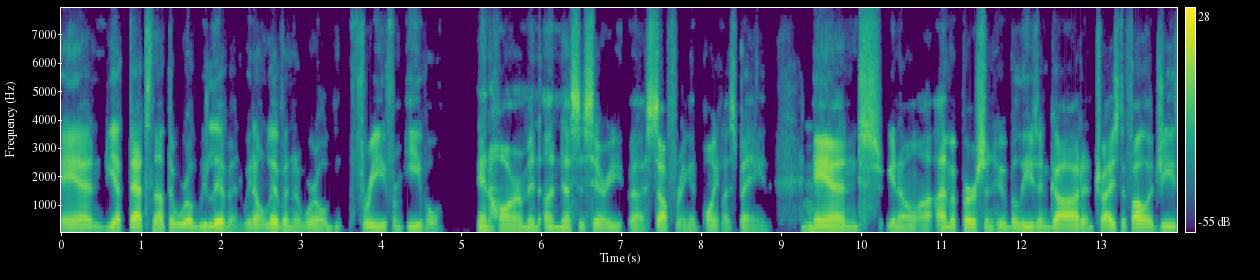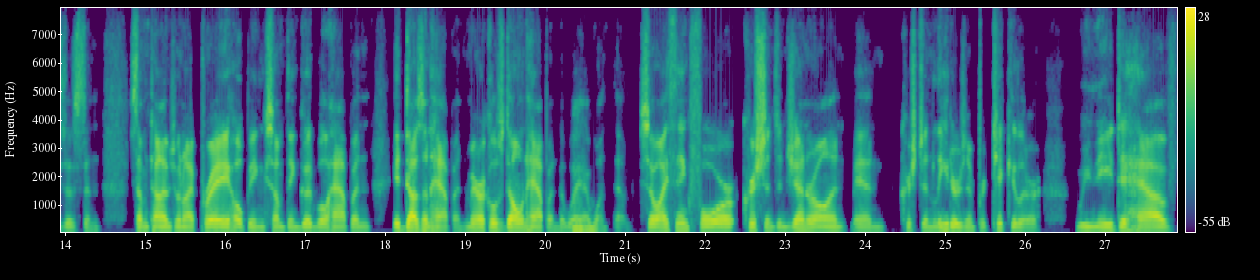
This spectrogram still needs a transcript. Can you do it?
And yet, that's not the world we live in. We don't live in a world free from evil and mm-hmm. harm and unnecessary uh, suffering and pointless pain. Mm. And, you know, I'm a person who believes in God and tries to follow Jesus. And sometimes when I pray, hoping something good will happen, it doesn't happen. Miracles don't happen the way mm. I mm-hmm. want them. So I think for Christians in general and, and Christian leaders in particular, we need to have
